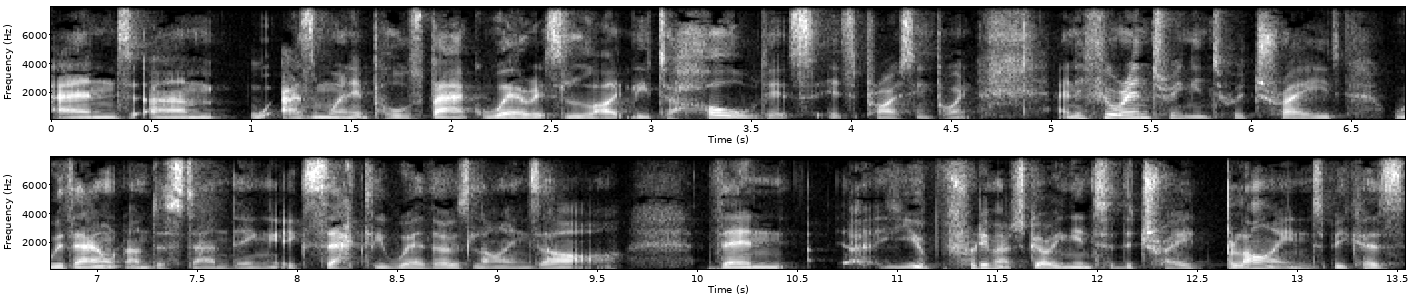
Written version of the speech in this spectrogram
and um, as and when it pulls back, where it's likely to hold its its pricing point. And if you're entering into a trade without understanding exactly where those lines are, then uh, you're pretty much going into the trade blind because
